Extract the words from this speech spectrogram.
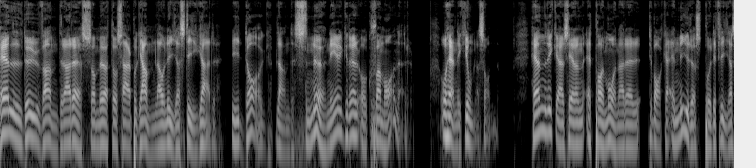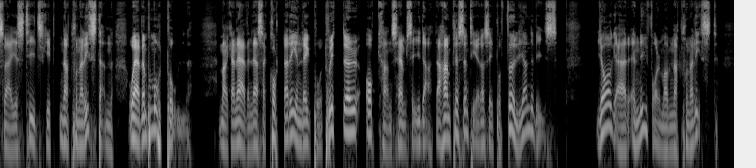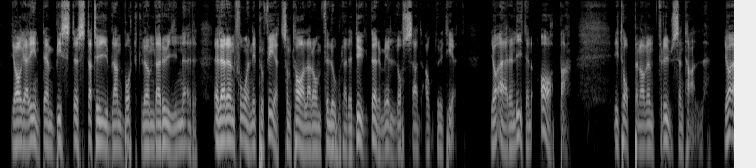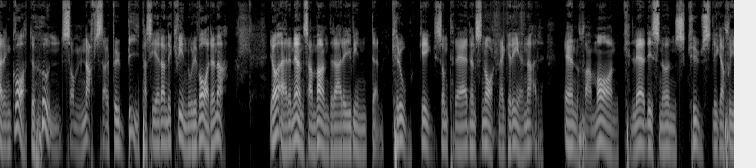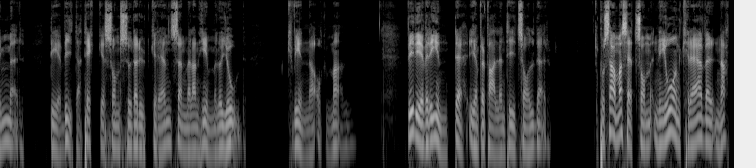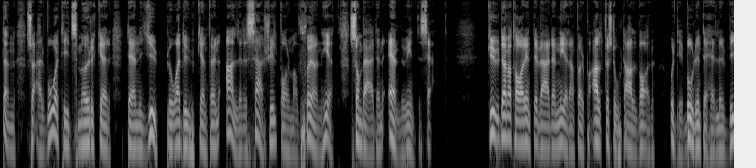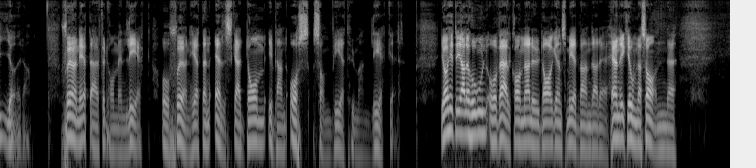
Häll du vandrare som möter oss här på gamla och nya stigar. Idag bland snönegrer och schamaner. Och Henrik Jonasson. Henrik är sedan ett par månader tillbaka en ny röst på det fria Sveriges tidskrift Nationalisten och även på Motpol. Man kan även läsa kortare inlägg på Twitter och hans hemsida där han presenterar sig på följande vis. Jag är en ny form av nationalist. Jag är inte en bister staty bland bortglömda ruiner eller en fånig profet som talar om förlorade dygder med lossad auktoritet. Jag är en liten apa i toppen av en frusen tall. Jag är en gatuhund som nafsar förbipasserande kvinnor i vaderna. Jag är en ensam vandrare i vintern, krokig som trädens nakna grenar. En schaman klädd i snöns kusliga skimmer det vita täcke som suddar ut gränsen mellan himmel och jord, kvinna och man. Vi lever inte i en förfallen tidsålder. På samma sätt som neon kräver natten så är vår tids mörker den djupblåa duken för en alldeles särskild form av skönhet som världen ännu inte sett. Gudarna tar inte världen nedanför på allt för stort allvar och det borde inte heller vi göra. Skönhet är för dem en lek och skönheten älskar dem ibland oss som vet hur man leker. Jag heter Jalle Horn och välkomnar nu dagens medvandrare Henrik Jonasson.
